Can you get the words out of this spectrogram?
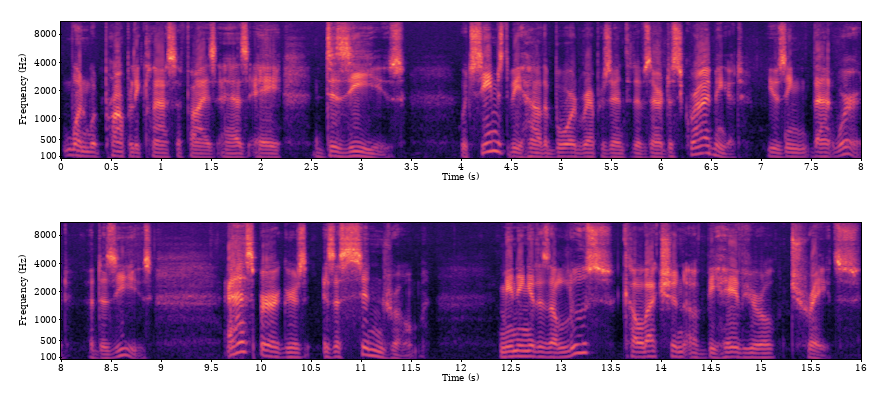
one would properly classify as, as a disease, which seems to be how the board representatives are describing it, using that word, a disease. Asperger's is a syndrome, meaning it is a loose collection of behavioral traits.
